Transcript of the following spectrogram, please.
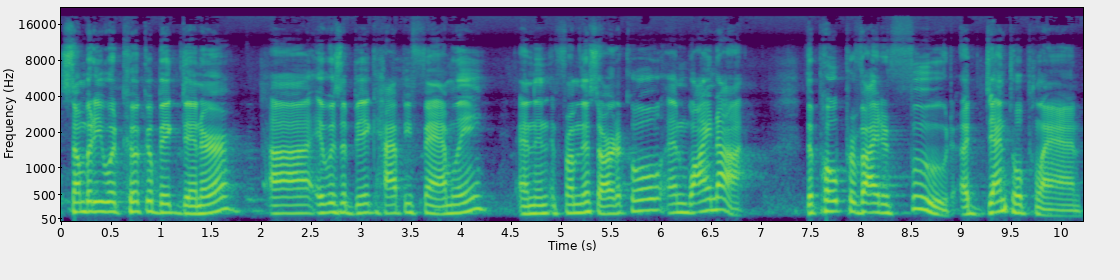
Somebody would cook a big dinner. Uh, it was a big happy family. And then from this article, and why not? The Pope provided food, a dental plan,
